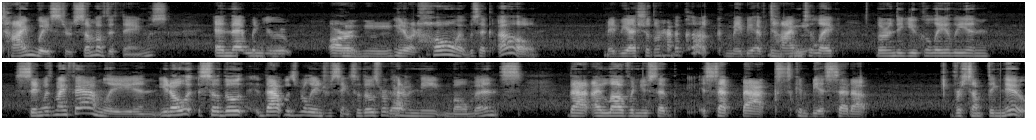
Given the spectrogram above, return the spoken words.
time wasters. Some of the things, and then when you are Mhm. you know at home, it was like oh, maybe I should learn how to cook. Maybe I have time Mhm. to like learn the ukulele and sing with my family and you know so tho- that was really interesting so those were Yeah. kind of neat moments that i love when you said setbacks can be a setup for something new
